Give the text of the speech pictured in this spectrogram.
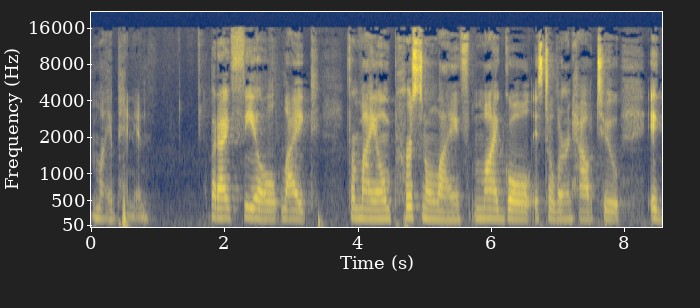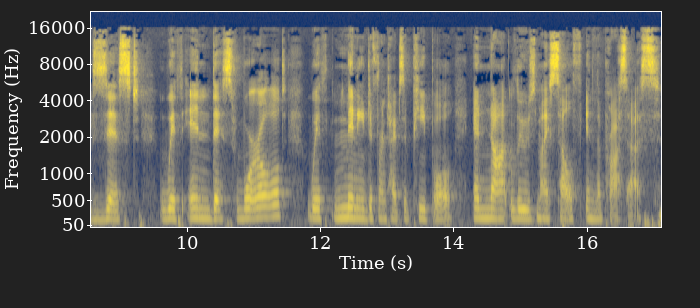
my opinion but I feel like for my own personal life, my goal is to learn how to exist within this world with many different types of people and not lose myself in the process.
